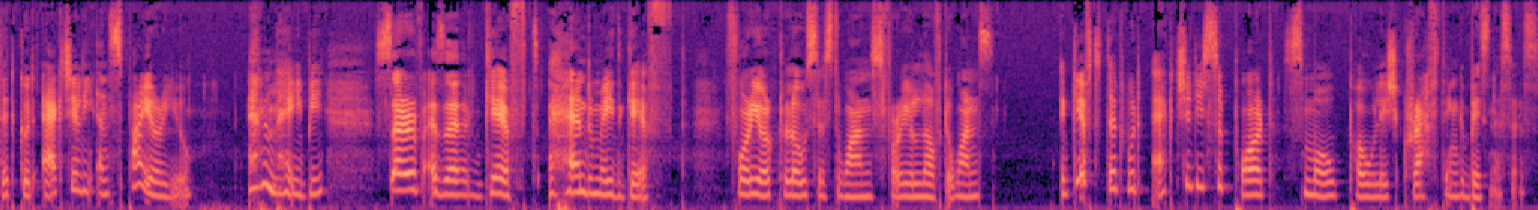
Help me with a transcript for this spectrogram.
that could actually inspire you and maybe serve as a gift, a handmade gift for your closest ones, for your loved ones. A gift that would actually support small Polish crafting businesses.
